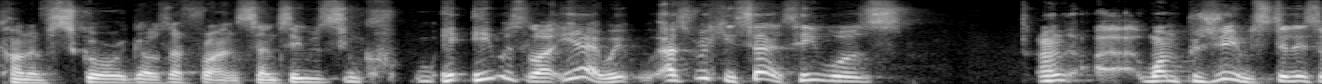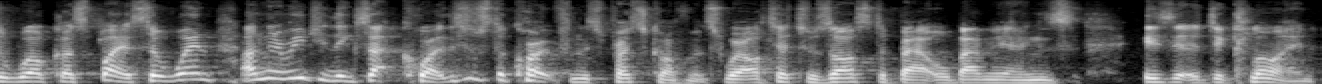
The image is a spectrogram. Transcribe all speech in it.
kind of scoring goals left, right, and centre. He was inc- he was like, yeah, we, as Ricky says, he was and uh, one presumes still is a world class player. So when I'm going to read you the exact quote. This was the quote from this press conference where Arteta was asked about Aubameyang's is it a decline,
